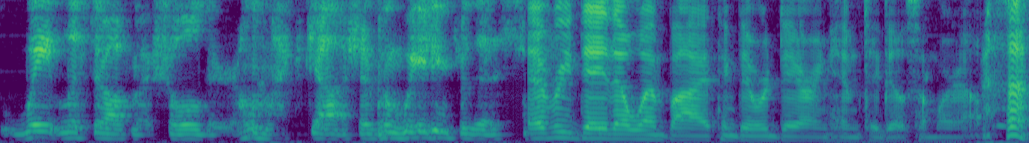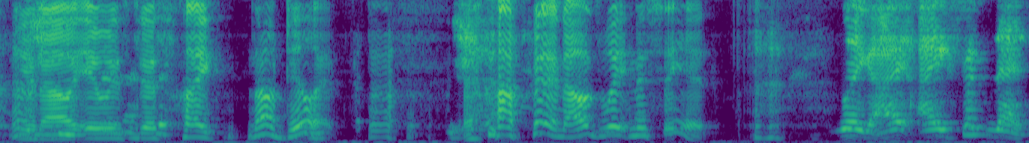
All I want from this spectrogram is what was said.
weight lifted off my shoulder. Oh my gosh, I've been waiting for this. Every day that went by, I think they were daring him to go somewhere else. You know, it was just like, no, do it. and I was waiting to see it. Like I, I expected that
